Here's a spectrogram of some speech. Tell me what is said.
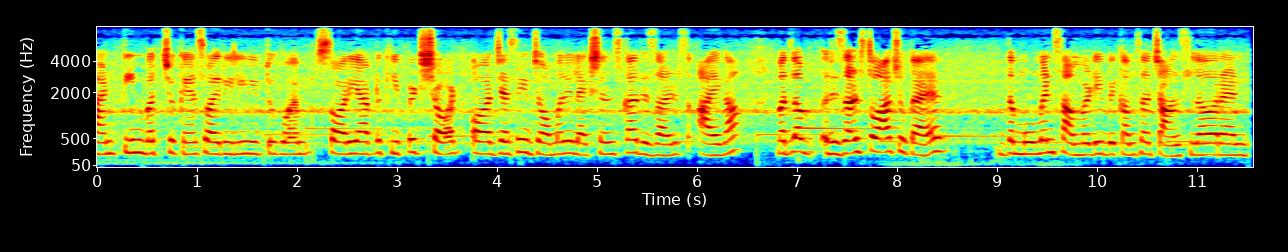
and तीन बज चुके हैं so I really need to go am sorry I have to keep it short और जैसे जॉमन इलेक्शंस का रिज़ल्ट आएगा मतलब रिज़ल्ट तो आ चुका है becomes a chancellor and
